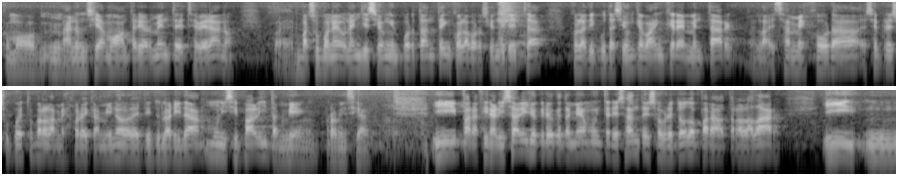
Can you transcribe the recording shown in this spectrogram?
como anunciamos anteriormente este verano, pues va a suponer una inyección importante en colaboración directa con la Diputación que va a incrementar esa mejora, ese presupuesto para la mejora de caminos de titularidad municipal y también provincial. Y para finalizar, y yo creo que también es muy interesante, y sobre todo para trasladar y mm,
